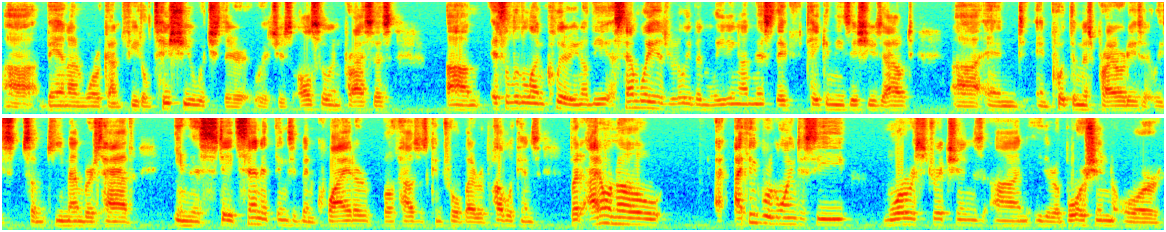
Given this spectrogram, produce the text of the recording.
uh, ban on work on fetal tissue, which there which is also in process? Um, it's a little unclear. You know, the assembly has really been leading on this. They've taken these issues out uh, and and put them as priorities. At least some key members have. In the state senate, things have been quieter. Both houses controlled by Republicans. But I don't know. I, I think we're going to see more restrictions on either abortion or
